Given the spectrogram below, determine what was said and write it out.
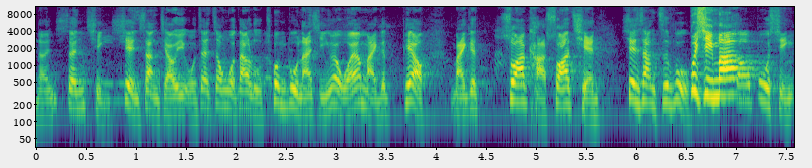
能申请线上交易。我在中国大陆寸步难行，因为我要买个票，买个刷卡刷钱。线上支付不行吗？都不行，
